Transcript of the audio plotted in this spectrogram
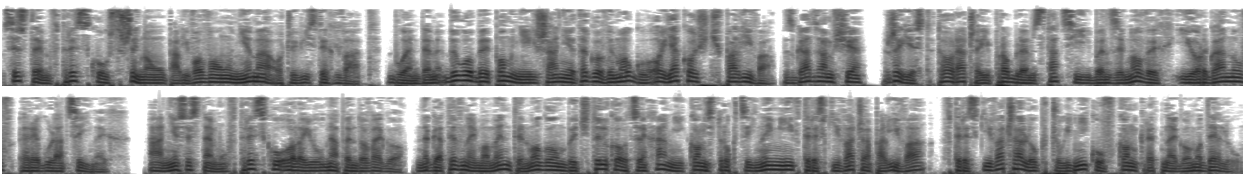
system wtrysku z szyną paliwową nie ma oczywistych wad. Błędem byłoby pomniejszanie tego wymogu o jakość paliwa. Zgadzam się, że jest to raczej problem stacji benzynowych i organów regulacyjnych a nie systemu wtrysku oleju napędowego. Negatywne momenty mogą być tylko cechami konstrukcyjnymi wtryskiwacza paliwa, wtryskiwacza lub czujników konkretnego modelu.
